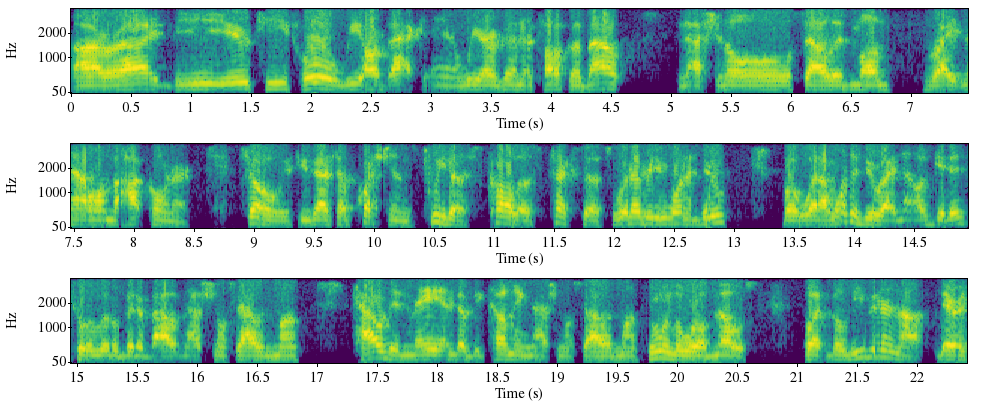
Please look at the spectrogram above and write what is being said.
All right, beautiful. We are back, and we are going to talk about National Salad Month right now on the hot corner. So if you guys have questions, tweet us, call us, text us, whatever you want to do. But what I want to do right now is get into a little bit about National Salad Month. How did May end up becoming National Salad Month? Who in the world knows? But believe it or not, there is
